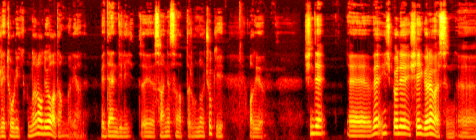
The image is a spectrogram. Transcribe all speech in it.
retorik bunları alıyor adamlar yani. Beden dili, e, sahne sanatları bunları çok iyi alıyor. Şimdi e, ve hiç böyle şey göremezsin. E,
